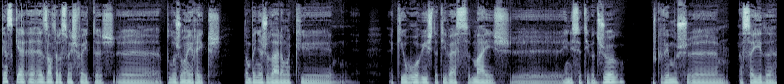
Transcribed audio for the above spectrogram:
Penso que as alterações feitas pelo João Henriques também ajudaram a que, a que o Boa Vista tivesse mais uh, iniciativa de jogo, porque vimos uh, a saída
